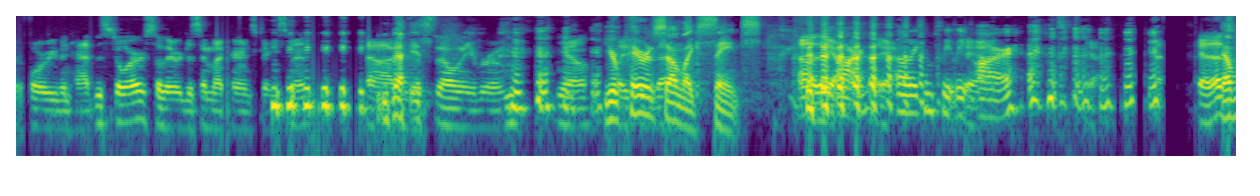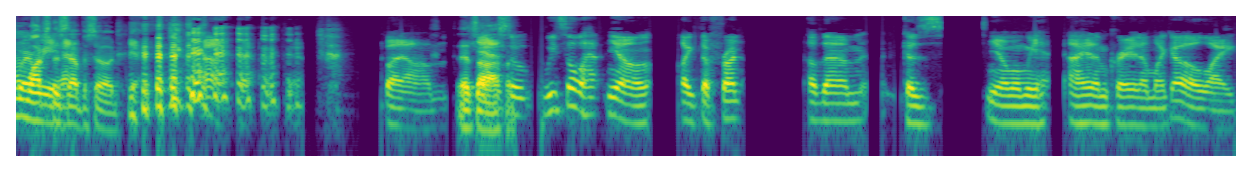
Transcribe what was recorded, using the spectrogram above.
before we even had the store. So they were just in my parents' basement. uh, 'cause Nice. It's the only room, you know. Your parents sound like saints. Oh, they they are. are. They are. Oh, they completely Yeah. are. Yeah. Yeah, that's haven't where watch we this had- episode. But um, That's yeah, awesome. so we still have, you know, like the front of them, because you know when we I had them created, I'm like, oh, like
